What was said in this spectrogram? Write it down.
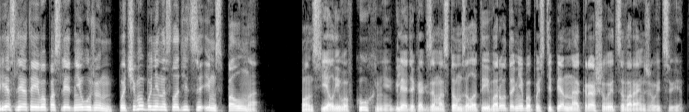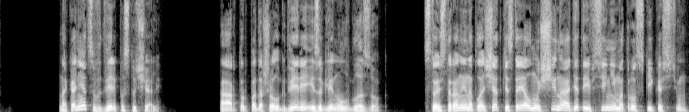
Если это его последний ужин, почему бы не насладиться им сполна? Он съел его в кухне, глядя, как за мостом золотые ворота небо постепенно окрашивается в оранжевый цвет. Наконец в дверь постучали. Артур подошел к двери и заглянул в глазок. С той стороны на площадке стоял мужчина, одетый в синий матросский костюм.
